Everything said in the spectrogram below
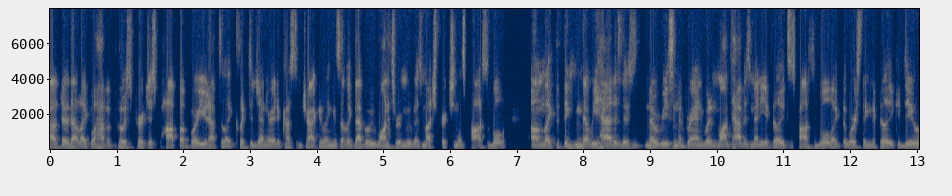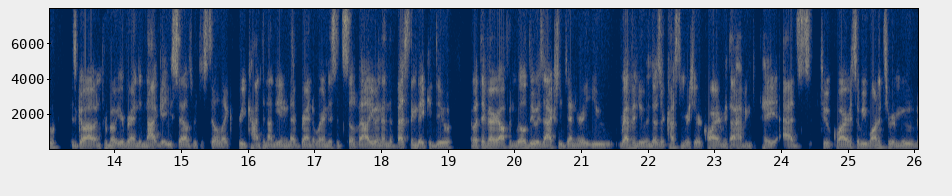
out there that like will have a post purchase pop up where you'd have to like click to generate a custom tracking link and stuff like that. But we wanted to remove as much friction as possible. Um, like the thinking that we had is there's no reason a brand wouldn't want to have as many affiliates as possible. Like the worst thing an affiliate could do is go out and promote your brand and not get you sales, which is still like free content on the internet, brand awareness. It's still value. And then the best thing they could do and what they very often will do is actually generate you revenue. And those are customers you're acquiring without having to pay ads to acquire. So we wanted to remove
